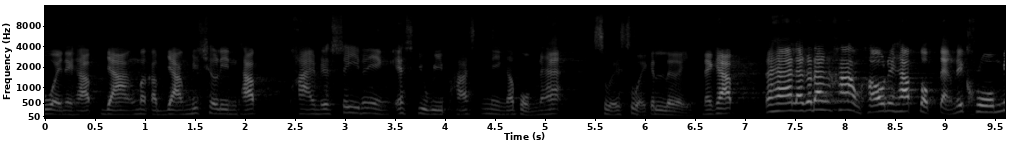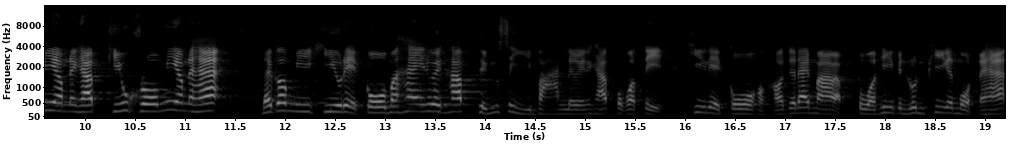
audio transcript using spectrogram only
ด้วยนะครับยางมากับยางมิชลินครับพายเมสซี่นั่นเอง SUV Plus นั่นเองครับผมนะฮะ สวยๆกันเลยนะครับนะฮะแล้วก็ด้านข้างของเขานะครับตกแต่งด้วยโครเมียมนะครับคิ้วโครเมียมนะฮะแล้วก็มีคีเรทโกมาให้ด้วยครับถึง 4 บานเลยนะครับปกติคีเรทโกของเขาจะได้มาแบบตัวที่เป็นรุ่นพี่กันหมดนะฮะ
